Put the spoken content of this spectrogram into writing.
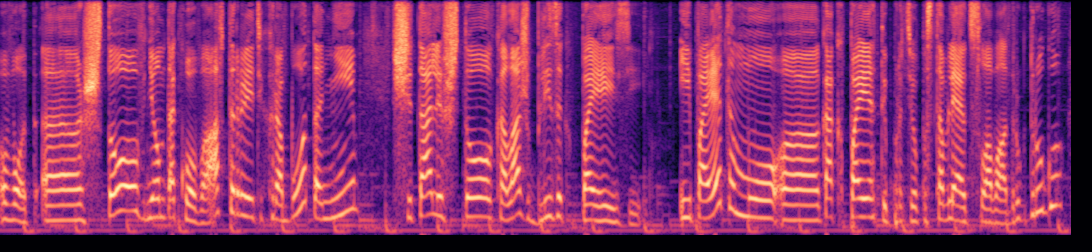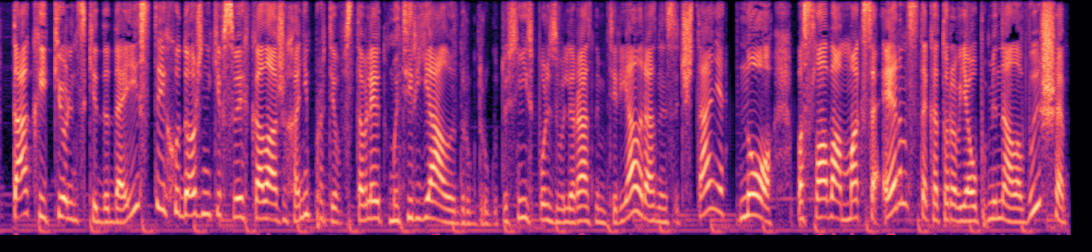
Вот. Э, что в нем такого? Авторы этих работ, они считали, что коллаж близок к поэзии. И поэтому, э, как поэты противопоставляют слова друг другу, так и кёльнские дадаисты и художники в своих коллажах, они противопоставляют материалы друг другу. То есть они использовали разные материалы, разные сочетания. Но, по словам Макса Эрнста, которого я упоминала выше,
